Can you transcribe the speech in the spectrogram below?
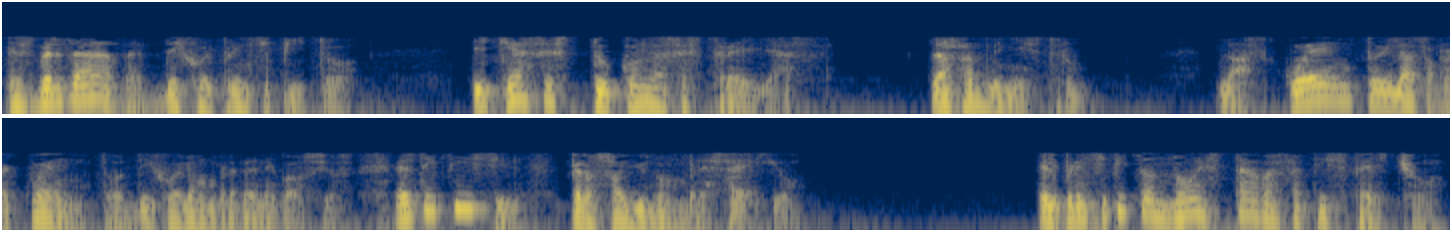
Es verdad, dijo el principito. ¿Y qué haces tú con las estrellas? ¿Las administro? Las cuento y las recuento, dijo el hombre de negocios. Es difícil, pero soy un hombre serio. El principito no estaba satisfecho.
